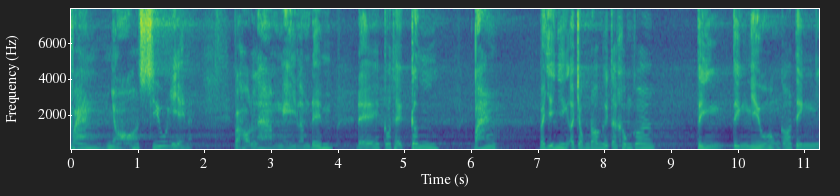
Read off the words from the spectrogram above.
vàng nhỏ xíu như vậy nè. Và họ làm ngày làm đêm để có thể cân bán. Và dĩ nhiên ở trong đó người ta không có tiền tiền nhiều không có tiền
